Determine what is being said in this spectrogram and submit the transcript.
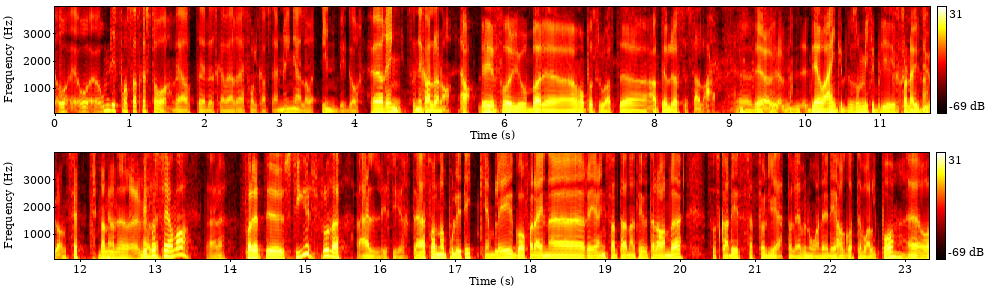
og, og, om de fortsatt skal stå ved at det skal være folkeavstemning eller innbyggerhøring, som de kaller det nå. Ja, vi får jo bare håpe og tro at, eh, at det løser seg, da. Eh, Det det er jo enkelte som ikke blir fornøyd uansett, men ja, vi får se, da. Det er det. For et eh, styr, Frode. Veldig styr. Det er sånn når politikk blir, går fra det ene regjeringsalternativet til det andre, så skal de selvfølgelig etterleve noe av det de har gått til valg på, eh, og,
